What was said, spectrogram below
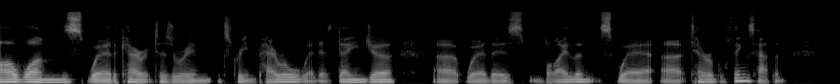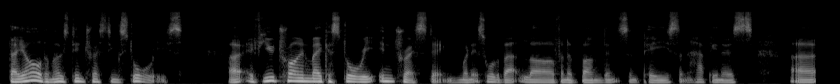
are ones where the characters are in extreme peril, where there's danger, uh, where there's violence, where uh, terrible things happen. They are the most interesting stories. Uh, if you try and make a story interesting when it's all about love and abundance and peace and happiness, uh,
